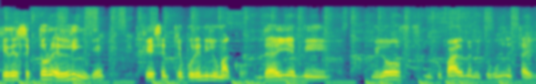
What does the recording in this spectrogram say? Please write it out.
que es del sector El Lingue, que es entre Purén y Lumaco. De ahí es mi, mi love, mi cupalme, mi tugún está ahí.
